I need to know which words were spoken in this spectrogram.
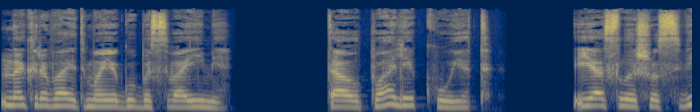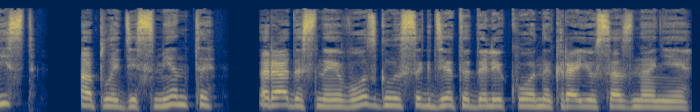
накрывает мои губы своими. Толпа ликует. Я слышу свист, аплодисменты, радостные возгласы где-то далеко на краю сознания,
